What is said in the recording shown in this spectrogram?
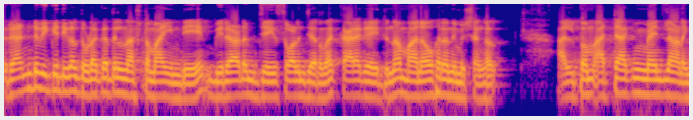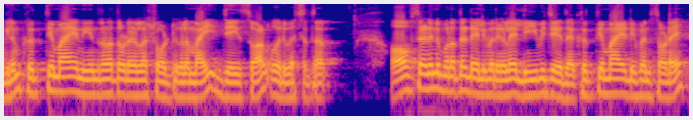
രണ്ട് വിക്കറ്റുകൾ തുടക്കത്തിൽ നഷ്ടമായ ഇന്ത്യയെ വിരാടും ജയ്സ്വാളും ചേർന്ന് കരകയറ്റുന്ന മനോഹര നിമിഷങ്ങൾ. അല്പം അറ്റാക്കിംഗ് മൈൻഡിലാണെങ്കിലും കൃത്യമായ നിയന്ത്രണത്തോടെയുള്ള ഷോട്ടുകളുമായി ജയ്സ്വാൾ ഒരു വശത്ത്. ഓഫ് സൈഡിന് പുറത്തെ ഡെലിവറികളെ ലീവ് ചെയ്ത് കൃത്യമായ ഡിഫൻസോടെ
